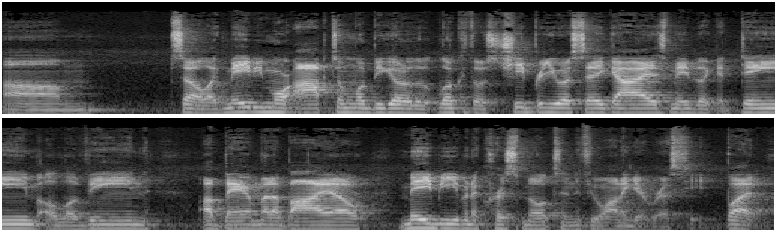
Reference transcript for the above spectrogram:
Um, so like maybe more optimal would be go to look at those cheaper USA guys, maybe like a Dame, a LaVine, a Bam Adebayo, maybe even a Khris Middleton if you want to get risky. But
